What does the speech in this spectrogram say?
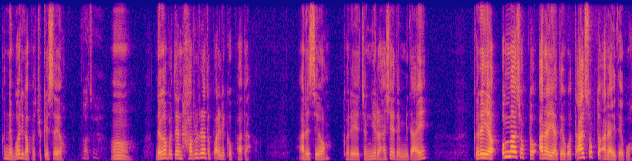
근데 머리가 아파 죽겠어요. 맞아요. 어, 내가 볼 때는 하루라도 빨리 급하다. 알았어요? 그래, 정리를 하셔야 됩니다. 이? 그래야 엄마 속도 알아야 되고, 딸 속도 알아야 되고,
